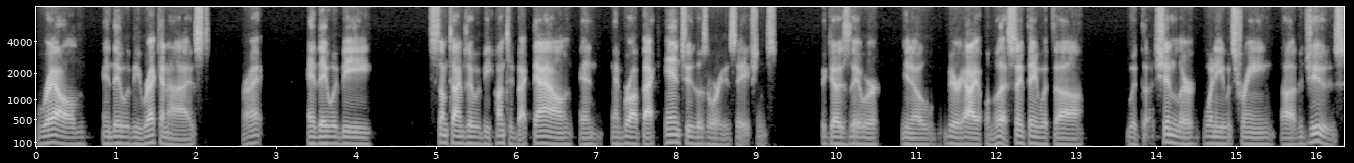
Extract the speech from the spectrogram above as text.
realm and they would be recognized, right? And they would be sometimes they would be hunted back down and and brought back into those organizations because they were you know very high up on the list. Same thing with uh, with uh, Schindler when he was freeing uh, the Jews.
